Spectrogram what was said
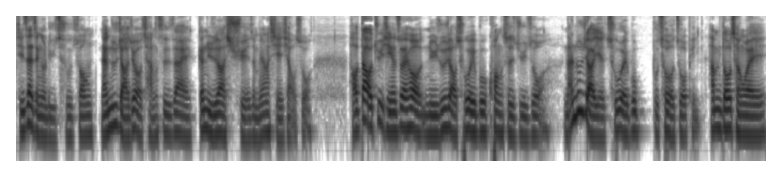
其实，在整个旅途中，男主角就有尝试在跟女主角学怎么样写小说。好，到剧情的最后，女主角出了一部旷世巨作，男主角也出了一部不错的作品，他们都成为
